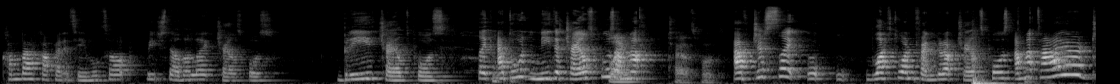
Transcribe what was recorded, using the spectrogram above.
Come back up into tabletop, reach the other leg, child's pose. Breathe, child's pose. Like I don't need a child's pose. I'm not. Child's pose. I've just like w- one finger up, child's pose. I'm not tired.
